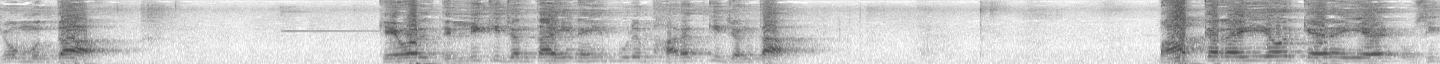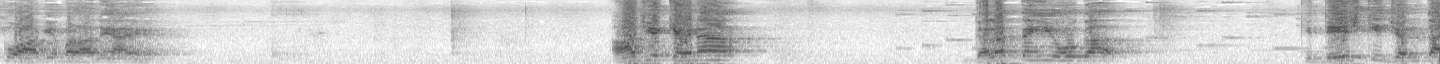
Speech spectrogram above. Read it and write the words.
जो मुद्दा केवल दिल्ली की जनता ही नहीं, पूरे भारत की जनता बात कर रही है और कह रही है, उसी को आगे बढ़ाने आए हैं। आज ये कहना गलत नहीं होगा कि देश की जनता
